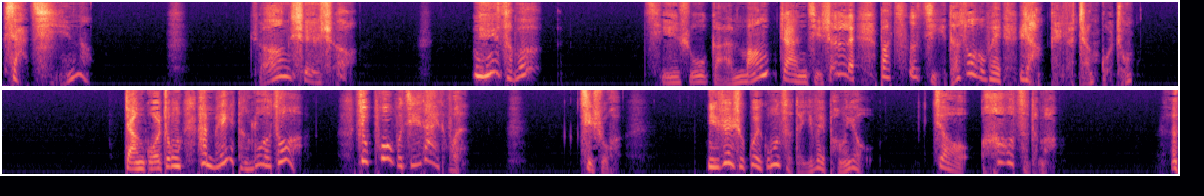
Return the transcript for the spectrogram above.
下棋呢。张先生，你怎么？七叔赶忙站起身来，把自己的座位让给了张国忠。张国忠还没等落座，就迫不及待的问：“七叔，你认识贵公子的一位朋友，叫耗子的吗？”“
